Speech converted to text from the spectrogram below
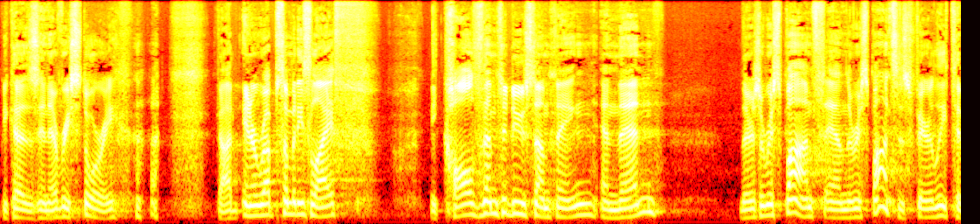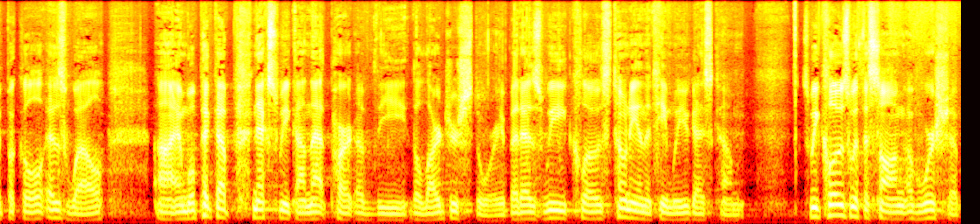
because in every story, God interrupts somebody's life, He calls them to do something, and then there's a response, and the response is fairly typical as well. Uh, and we'll pick up next week on that part of the, the larger story. But as we close, Tony and the team, will you guys come? So we close with a song of worship.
